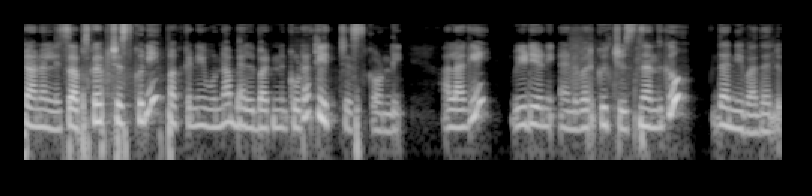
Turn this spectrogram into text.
ఛానల్ని సబ్స్క్రైబ్ చేసుకుని పక్కనే ఉన్న బెల్ బటన్ కూడా క్లిక్ చేసుకోండి. అలాగే వీడియోని ఎండ్ వరకు చూసినందుకు ధన్యవాదాలు.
